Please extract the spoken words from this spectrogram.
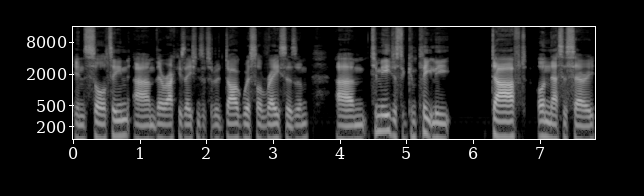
insulting. Um, there were accusations of sort of dog whistle racism. Um, to me, just a completely daft, unnecessary,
